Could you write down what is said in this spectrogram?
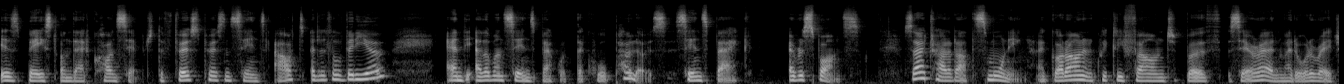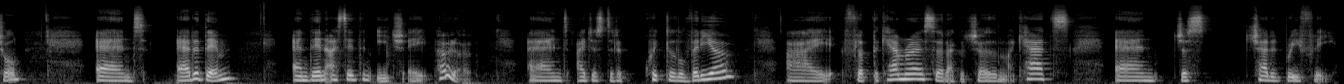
is based on that concept. The first person sends out a little video, and the other one sends back what they call polos, sends back a response. So I tried it out this morning. I got on and quickly found both Sarah and my daughter Rachel and added them. And then I sent them each a polo. And I just did a quick little video. I flipped the camera so that I could show them my cats and just chatted briefly.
